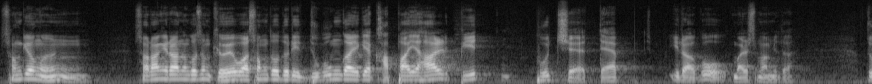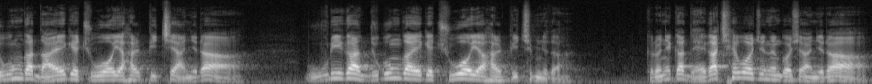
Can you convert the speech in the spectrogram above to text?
성경은 사랑이라는 것은 교회와 성도들이 누군가에게 갚아야 할 빚, 부채, 뎁이라고 말씀합니다. 누군가 나에게 주어야 할 빚이 아니라 우리가 누군가에게 주어야 할 빚입니다. 그러니까 내가 채워지는 것이 아니라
